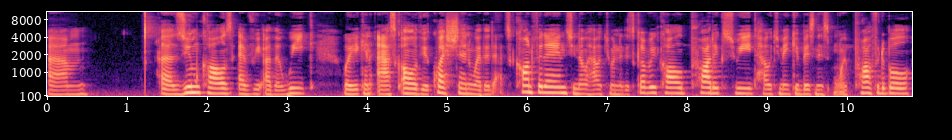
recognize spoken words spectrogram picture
um, uh, Zoom calls every other week where you can ask all of your questions, whether that's confidence, you know, how to run a discovery call, product suite, how to make your business more profitable,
